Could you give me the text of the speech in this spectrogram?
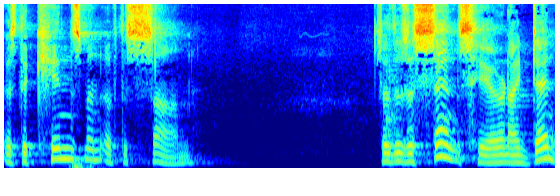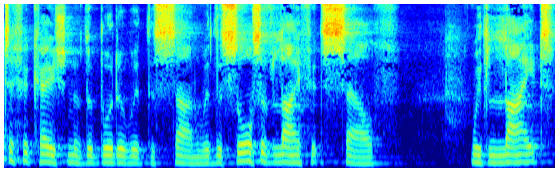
as the kinsman of the sun. So there's a sense here, an identification of the Buddha with the sun, with the source of life itself, with light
